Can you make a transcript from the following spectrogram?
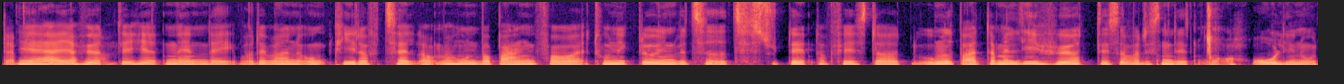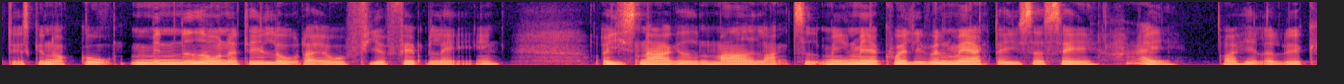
der Ja, jeg hørte det her den anden dag, hvor det var en ung pige, der fortalte om, at hun var bange for, at hun ikke blev inviteret til studenterfester. Og umiddelbart, da man lige hørte det, så var det sådan lidt, åh, rolig nu, det skal nok gå. Men nedunder det lå der jo 4-5 lag, ikke? Og I snakkede meget lang tid med hende, men jeg kunne alligevel mærke, da I så sagde hej og held og lykke,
